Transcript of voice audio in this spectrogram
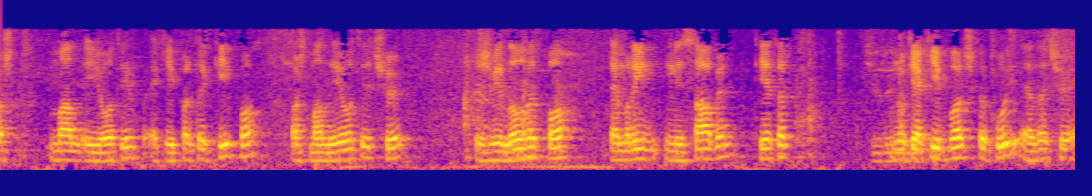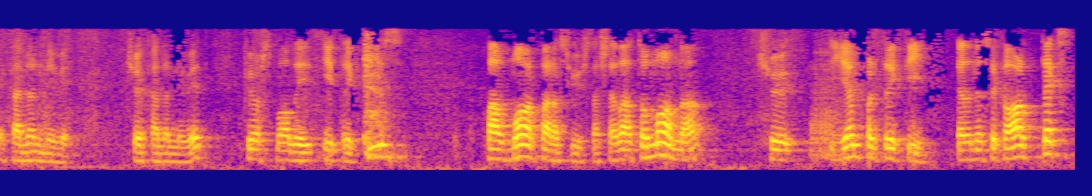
është mal i joti, e ki për tregti, po, është mal i joti që zhvillohet, po, e mërrin nisabin tjetër, nuk e ki borxh kërkujt, edhe që e kalon një vit, që e kalon një vit, kjo është mall i, i tregtisë, pa marrë parasysh, tash edhe ato mallna që janë për tregti, edhe nëse ka ardhë tekst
